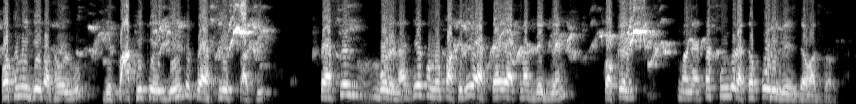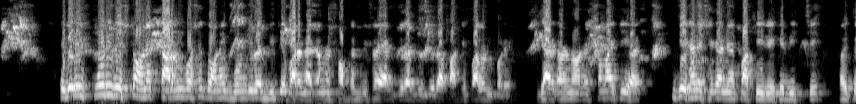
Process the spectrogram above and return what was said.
প্রথমে যে কথা বলব, যে পাখিকে, যেহেতু প্যাসলেস পাখি, প্যাসলেস বলে না, যে কোনো পাখিরই একটাই আপনার দেখবেন ককের মানে একটা সুন্দর একটা পরিবেশ দেওয়ার দরকার। এবার এই পরিবেশটা অনেক কারণবশত অনেক বন্ধুরা দিতে পারে না কেন শখের বিষয় এক জোড়া, দু জোড়া পাখি পালন করে। যার কারণে অনেক সময় কি হয়, যেখানে সেখানে পাখি রেখে দিচ্ছে। হয়তো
